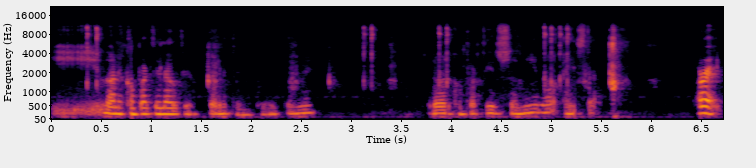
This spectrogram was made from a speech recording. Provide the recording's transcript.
y no les compartí el audio. Permítanme, permítanme. Quiero ver compartir sonido. Ahí está. All right.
